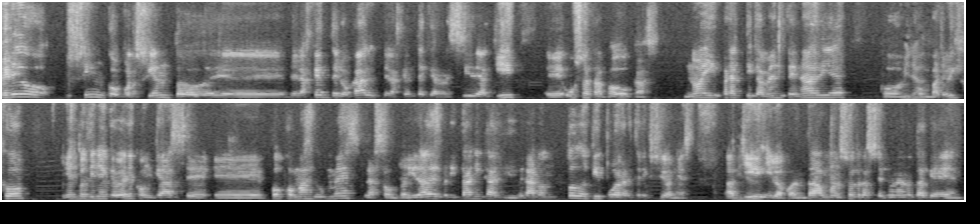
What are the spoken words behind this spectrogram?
creo 5% de, de, la gente local, de la gente que reside aquí, eh, usa tapabocas. No hay prácticamente nadie con, con barbijo. Y esto tiene que ver con que hace eh, poco más de un mes las autoridades británicas libraron todo tipo de restricciones. Aquí, y lo contábamos nosotros en una nota que,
